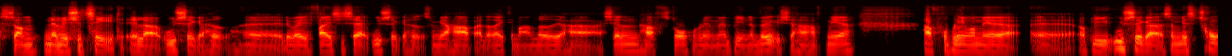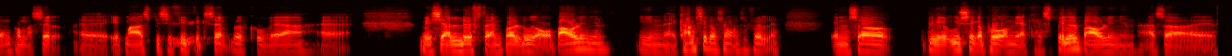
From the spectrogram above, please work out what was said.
som nervøsitet eller usikkerhed. Øh, det var faktisk især usikkerhed, som jeg har arbejdet rigtig meget med. Jeg har sjældent haft store problemer med at blive nervøs. Jeg har haft mere haft problemer med øh, at blive usikker, altså miste troen på mig selv. Øh, et meget specifikt mm. eksempel kunne være, øh, hvis jeg løfter en bold ud over baglinjen, i en øh, kampsituation selvfølgelig, øh, så bliver jeg usikker på, om jeg kan spille baglinjen. Altså øh,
